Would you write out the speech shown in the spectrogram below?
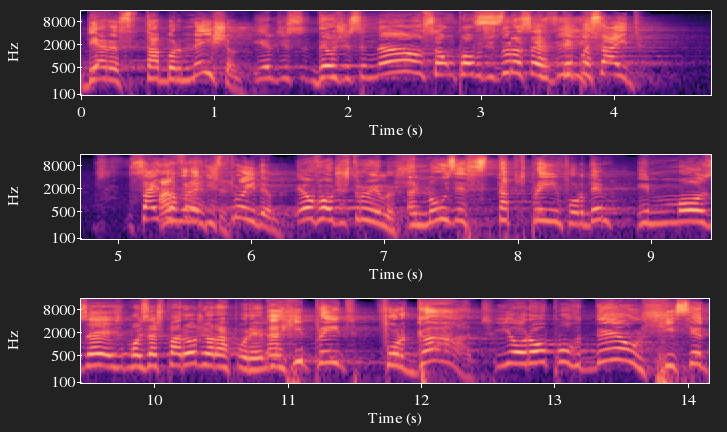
they are a stubborn nation. E ele disse, Deus disse: não, são um povo de dura Step serviço. aside. Sai da frente. destroy them. Eu vou destruí-los. And Moses stopped praying for them. E Moisés, Moisés parou de orar por ele And he prayed for God. e orou por Deus. He said,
